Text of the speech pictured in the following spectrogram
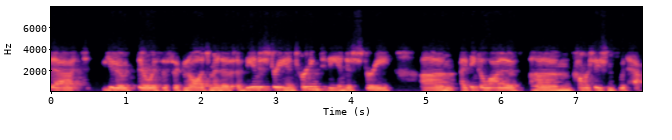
that you know there was this acknowledgement of, of the industry and turning to the industry, um, I think a lot of um, conversations would have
